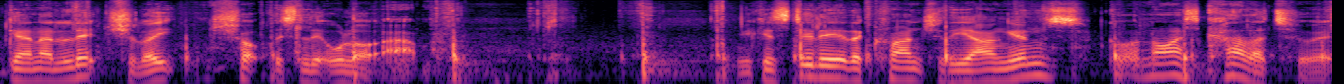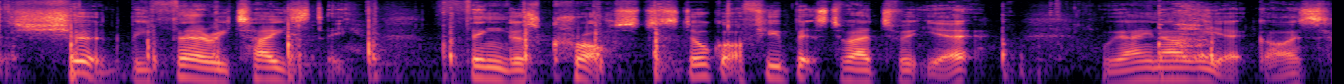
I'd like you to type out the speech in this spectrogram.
gonna literally chop this little lot up. You can still hear the crunch of the onions. Got a nice colour to it. Should be very tasty. Fingers crossed. Still got a few bits to add to it yet. We ain't over yet, guys.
